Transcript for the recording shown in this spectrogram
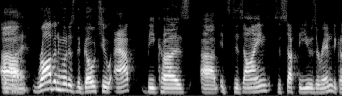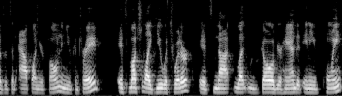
Um, Robinhood is the go-to app because um, it's designed to suck the user in because it's an app on your phone and you can trade. It's much like you with Twitter. It's not letting go of your hand at any point.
